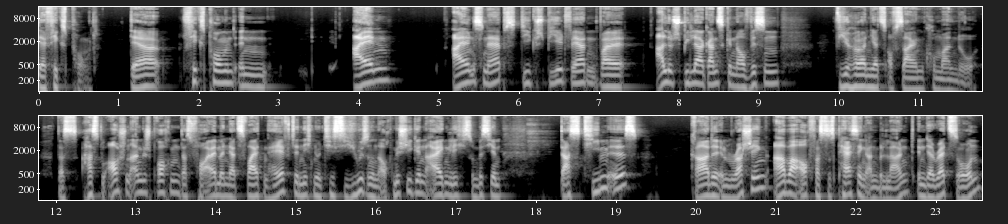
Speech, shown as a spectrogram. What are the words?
der Fixpunkt. Der Fixpunkt in allen, allen Snaps, die gespielt werden, weil alle Spieler ganz genau wissen, wir hören jetzt auf sein Kommando. Das hast du auch schon angesprochen, dass vor allem in der zweiten Hälfte nicht nur TCU, sondern auch Michigan eigentlich so ein bisschen das Team ist, gerade im Rushing, aber auch was das Passing anbelangt. In der Red Zone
